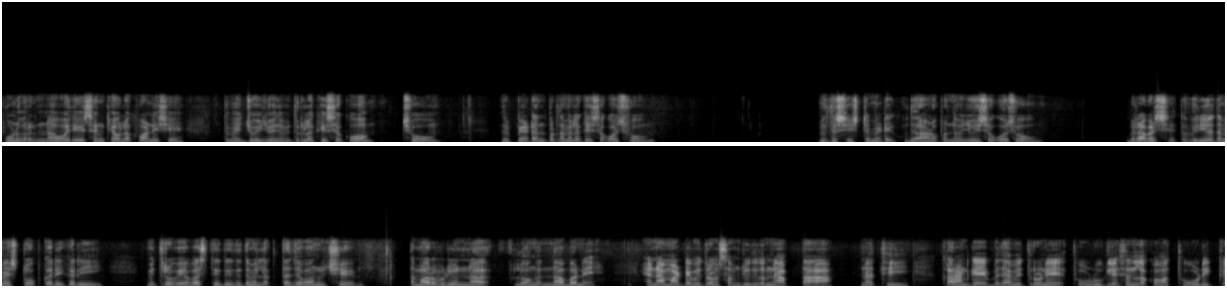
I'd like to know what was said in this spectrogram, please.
પૂર્ણ વર્ગ ન હોય તેવી સંખ્યાઓ લખવાની છે. તમે જોઈ જોઈને મિત્રો લખી શકો છો. પેટર્ન પર તમે લખી શકો છો. મિત્રો સિસ્ટમેટિક ઉદાહરણો પણ તમે જોઈ શકો છો. બરાબર છે? તો વીડિયો તમે સ્ટોપ કરી કરી મિત્રો વ્યવસ્થિત રીતે તમે લખતા જવાનું છે. તમારો વીડિયો ન લોંગ ન બને. એના માટે મિત્રો અમે સમજૂતી તમને આપતા નથી. કારણ કે બધા મિત્રોને થોડુંક લેસન લખવામાં થોડીક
